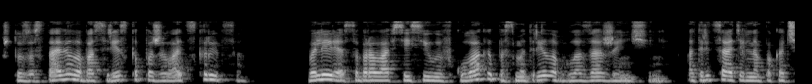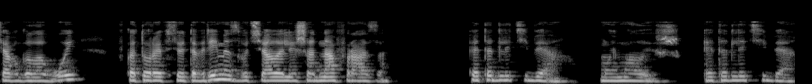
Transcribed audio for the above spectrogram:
что заставило вас резко пожелать скрыться? Валерия собрала все силы в кулак и посмотрела в глаза женщине, отрицательно покачав головой, в которой все это время звучала лишь одна фраза. «Это для тебя, мой малыш, это для тебя».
